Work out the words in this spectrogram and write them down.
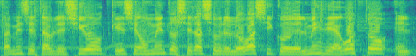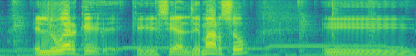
también se estableció que ese aumento será sobre lo básico del mes de agosto en, en lugar que, que sea el de marzo. Y.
